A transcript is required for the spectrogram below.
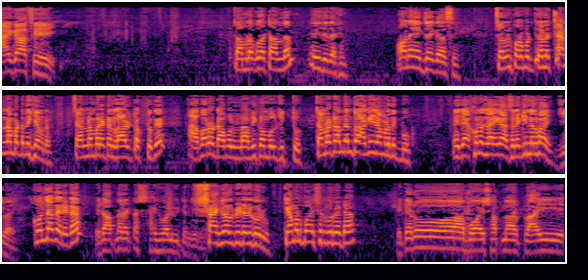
জায়গা আছে। চামড়াগুলো টান দেন। এই যে দেখেন অনেক জায়গা আছে। চলেন পরবর্তী হলে চার নাম্বারটা দেখি আমরা। চার নাম্বার একটা লাল টকটকে আবারও ডাবল নাভি কম্বল যুক্ত। চামড়া টান দেন তো আগেই আমরা দেখব। এই যে এখনও জায়গা আছে না কিনাল ভাই? জি ভাই। কোন জাতের এটা? এটা আপনার একটা শাহিওয়াল বিটের গরু। শাহিওয়াল ব্রিডের গরু। কেমন বয়সের গরু এটা? এটারও বয়স আপনার প্রায়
